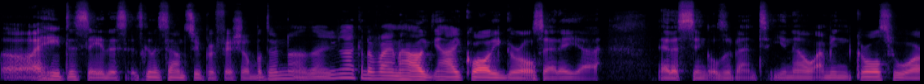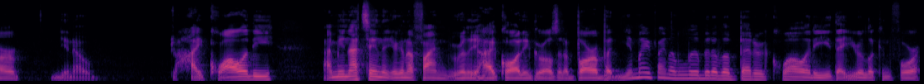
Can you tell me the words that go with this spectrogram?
oh, I hate to say this, it's going to sound superficial, but they're not. You're not going to find high, high quality girls at a uh, at a singles event. You know, I mean, girls who are you know high quality I mean, not saying that you're going to find really high quality girls at a bar, but you might find a little bit of a better quality that you're looking for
